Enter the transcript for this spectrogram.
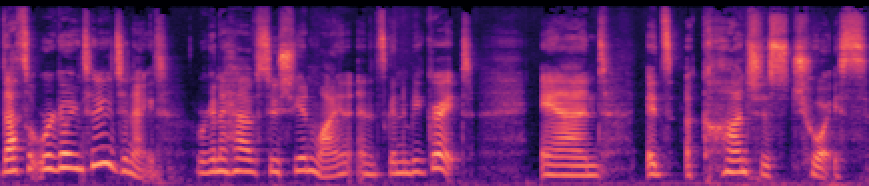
that's what we're going to do tonight. We're going to have sushi and wine, and it's going to be great. And it's a conscious choice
